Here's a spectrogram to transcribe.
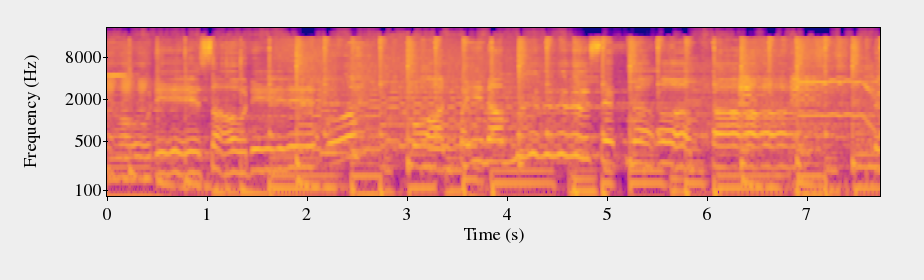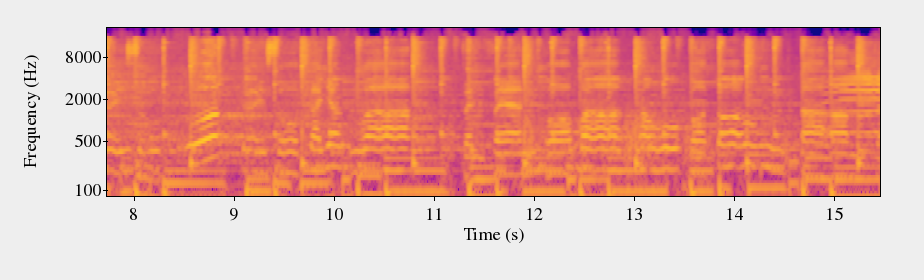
ศร้าดีเศร้าดีโอ้ยก่อนไปนำมือเสร็จน้ำตาเลยโศกเลยโศกก็ยังว่าแฟนๆขอมาเฮาก็ต้องตามใจ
